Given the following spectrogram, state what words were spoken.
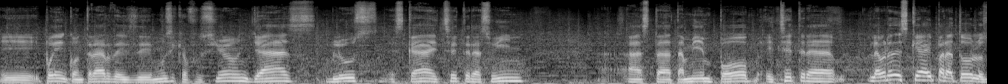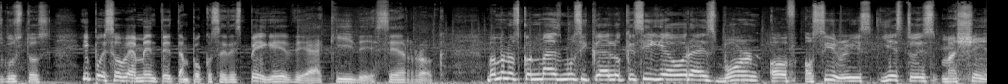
Eh, puede encontrar desde música fusión, jazz, blues, ska, etcétera, swing, hasta también pop, etcétera. La verdad es que hay para todos los gustos. Y pues obviamente tampoco se despegue de aquí de ser rock. Vámonos con más música. Lo que sigue ahora es Born of Osiris y esto es Machine.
